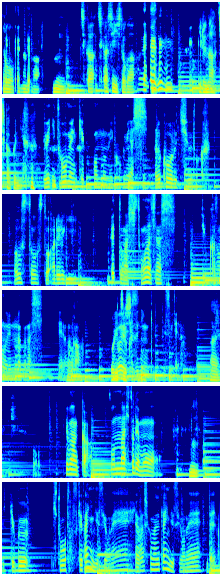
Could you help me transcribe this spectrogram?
でも、なんか、うん、近近しい人が いるな、近くに。故に当面結婚の見込みなし、アルコール中毒、ハウストーストアレルギー、ペットなし、友達なし、実家との連絡なし、えなんか、孤立してズ人間ですみたいな。はい。でもなんか、そんな人でも、うん結局、人を助けたいんですよね。優しくなりたいんですよね。みたいな。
